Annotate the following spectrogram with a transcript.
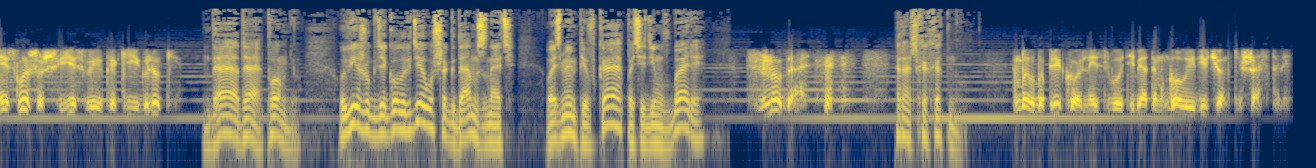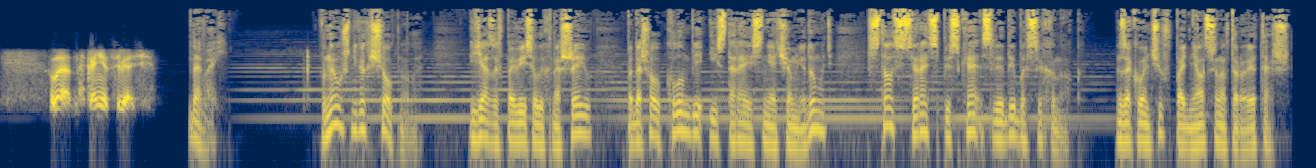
И слышишь, если какие глюки?» «Да, да, помню. Увижу, где голых девушек, дам знать. Возьмем пивка, посидим в баре». «Ну да». Радж хохотнул. «Было бы прикольно, если бы у тебя там голые девчонки шастали. Ладно, конец связи». «Давай». В наушниках щелкнуло. Язов повесил их на шею, подошел к клумбе и, стараясь ни о чем не думать, стал стирать с песка следы босых ног. Закончив, поднялся на второй этаж,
